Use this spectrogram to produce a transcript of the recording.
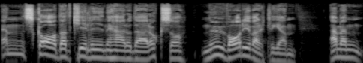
en skadad Chiellini här och där också. Nu var det ju verkligen, äh men,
